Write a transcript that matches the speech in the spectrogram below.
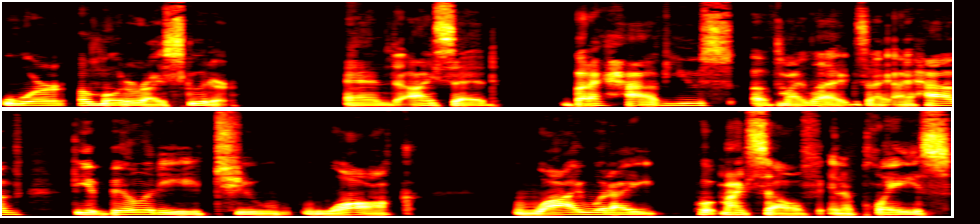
or a motorized scooter. And I said, but I have use of my legs. I, I have the ability to walk. Why would I put myself in a place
